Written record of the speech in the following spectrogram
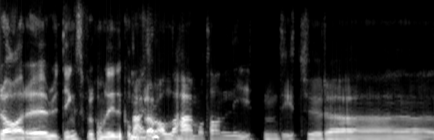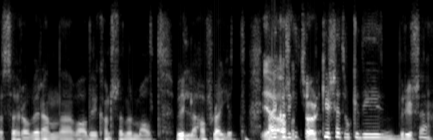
rare routings for å komme, de, komme Nei, for Nei, alle her må ta en liten detur uh, sørover enn uh, hva de kanskje normalt ville ha fløyet. Ja, Nei, kanskje for- ikke Turkish. Jeg tror ikke de bryr seg.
